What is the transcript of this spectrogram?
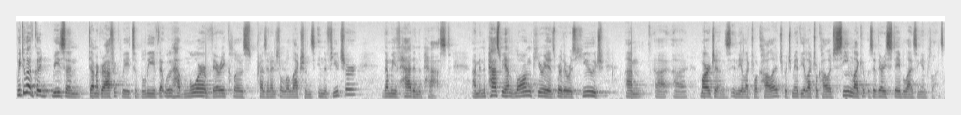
We do have good reason demographically to believe that we'll have more very close presidential elections in the future than we've had in the past. Um, in the past, we had long periods where there was huge um, uh, uh, margins in the Electoral College, which made the Electoral College seem like it was a very stabilizing influence.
